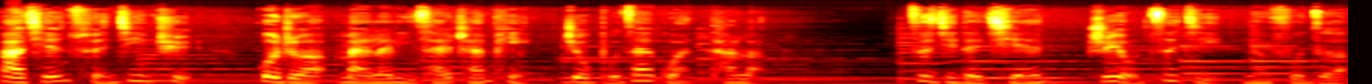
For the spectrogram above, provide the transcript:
把钱存进去，或者买了理财产品就不再管它了。自己的钱只有自己能负责。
